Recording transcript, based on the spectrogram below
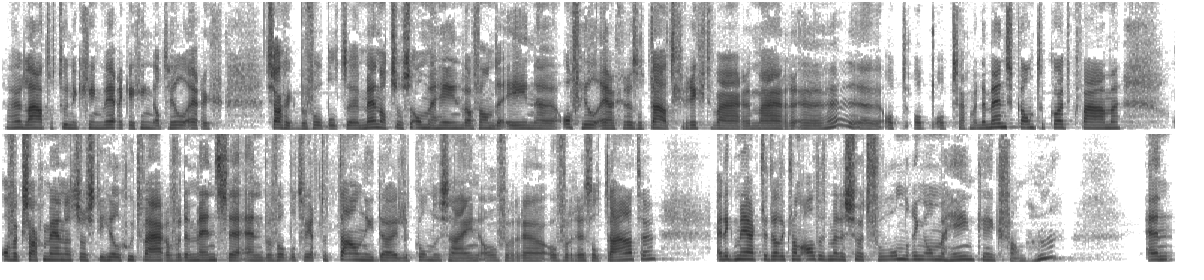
later toen ik ging werken ging dat heel erg, zag ik bijvoorbeeld uh, managers om me heen waarvan de een uh, of heel erg resultaatgericht waren, maar op, op, op zeg maar de menskant tekort kwamen. Of ik zag managers die heel goed waren voor de mensen en bijvoorbeeld weer totaal niet duidelijk konden zijn over, over resultaten. En ik merkte dat ik dan altijd met een soort verwondering om me heen keek van, huh? En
